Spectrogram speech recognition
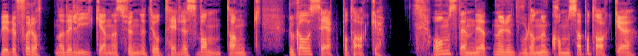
blir det forråtnede liket hennes funnet i hotellets vanntank lokalisert på taket. Og omstendighetene rundt hvordan hun kom seg på taket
